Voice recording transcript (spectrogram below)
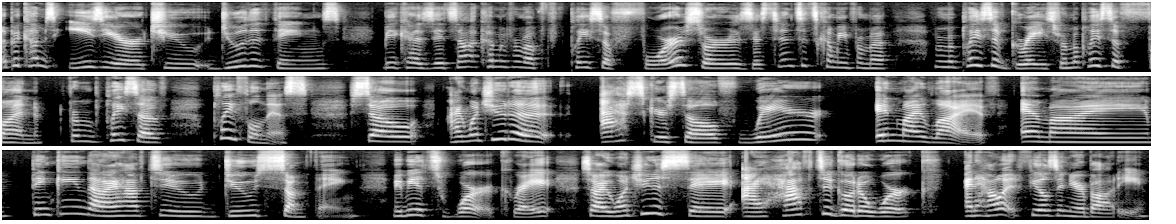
it becomes easier to do the things because it's not coming from a place of force or resistance it's coming from a from a place of grace from a place of fun from a place of playfulness so i want you to ask yourself where in my life am I thinking that I have to do something? Maybe it's work, right? So I want you to say, I have to go to work and how it feels in your body.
